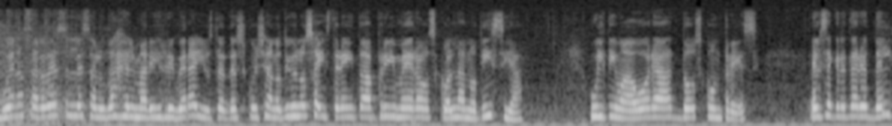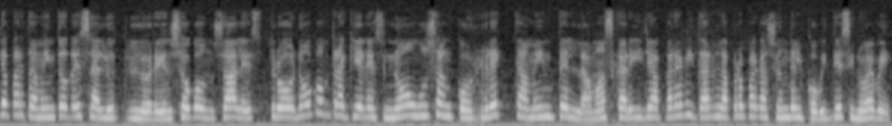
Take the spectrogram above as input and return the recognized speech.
Buenas tardes, les saluda Gelmaris Rivera y usted escucha Noti 1630 primeros con la noticia. Última hora 2 con 3. El secretario del Departamento de Salud, Lorenzo González, tronó contra quienes no usan correctamente la mascarilla para evitar la propagación del COVID-19.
